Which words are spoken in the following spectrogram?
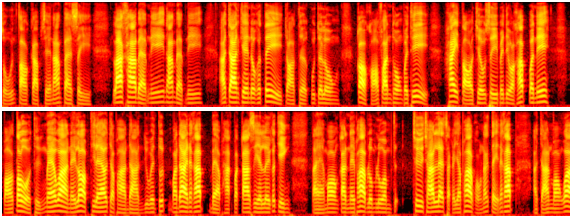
90 ต่อกับเสียน้ำ84 ราคาแบบนี้น้ำแบบนี้ อาจารย์เคนโดคาตี้จอดเถอะกูจะลง ก็ขอฟันธงไปที่ให้ต่อเชลซีไปดีกว่าครับ วันนี้ปอโต้ถึงแม้ว่าในรอบที่แล้วจะผ่านด่านยูเวนตุสมาได้นะครับ แบบหักปากกาเซียนเลยก็จริง แต่มองกันในภาพรวมๆชื่อชั้นและศักยภาพของนักเตะนะครับ อาจารย์มองว่า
